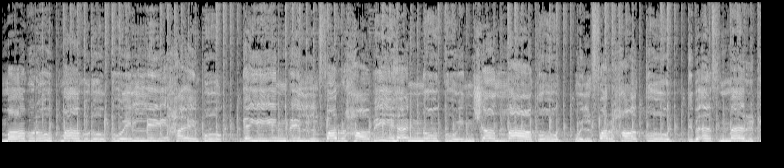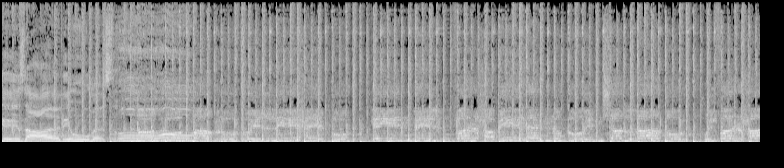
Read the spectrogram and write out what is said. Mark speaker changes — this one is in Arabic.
Speaker 1: مبروك مبروك واللي يحبوك. جايين بالفرحة بيهنوك وإن شاء الله طول. والفرحة طول تبقى في مركز عالي ومسؤول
